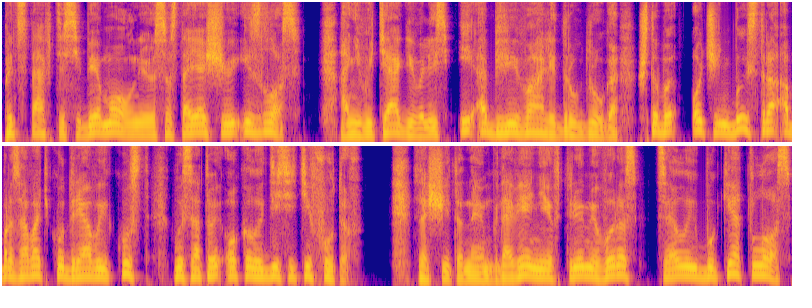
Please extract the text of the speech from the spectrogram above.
Представьте себе молнию, состоящую из лос. Они вытягивались и обвивали друг друга, чтобы очень быстро образовать кудрявый куст высотой около десяти футов. За считанные мгновения в трюме вырос целый букет лос,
